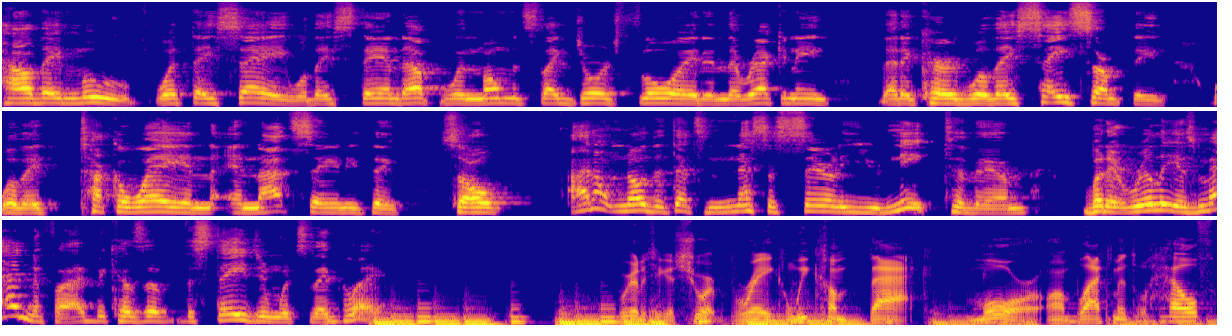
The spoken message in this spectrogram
how they move, what they say. Will they stand up when moments like George Floyd and the reckoning that occurred? Will they say something? Will they tuck away and, and not say anything? So I don't know that that's necessarily unique to them, but it really is magnified because of the stage in which they play. We're going to take a short break and we come back more on black mental health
